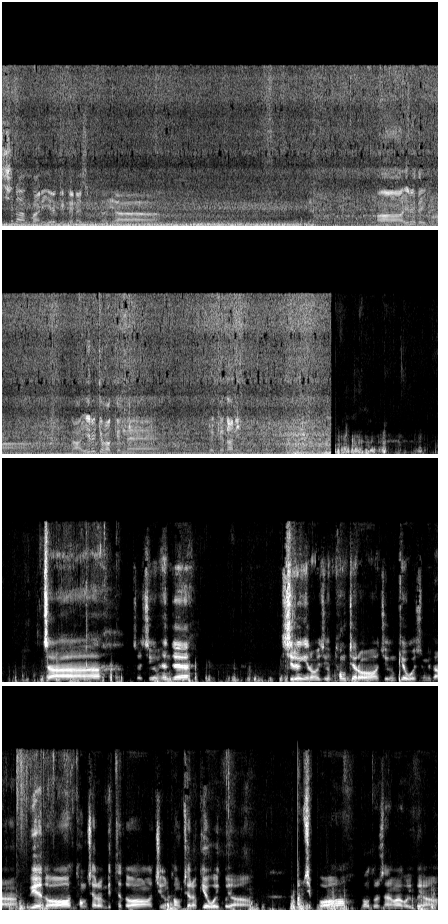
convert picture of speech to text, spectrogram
신앙만 이 이렇게 변했습니다. 야. 아, 이렇게 돼 있구나. 야, 이렇게 바뀌었네. 여기 계단이 있고, 이렇게. 자, 자, 지금 현재 지렁이로 지금 통째로 지금 끼우고 있습니다. 위에도 통째로, 밑에도 지금 통째로 끼우고 있고요. 30호 봉투를 사용하고 있고요.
